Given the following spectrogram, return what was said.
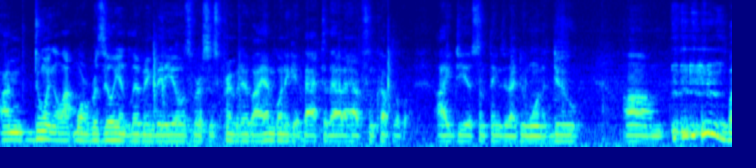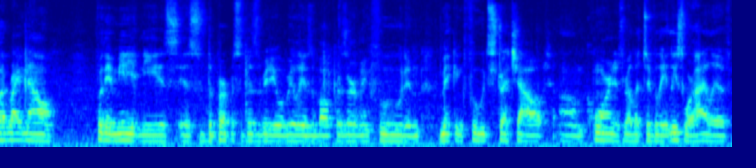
I'm doing a lot more resilient living videos versus primitive. I am going to get back to that. I have some couple of ideas, some things that I do want to do. Um, but right now, for the immediate need, is, is the purpose of this video really is about preserving food and making food stretch out. Um, corn is relatively, at least where I live,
